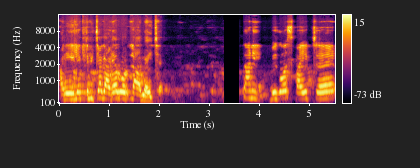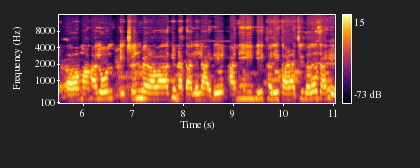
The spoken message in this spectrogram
आणि इलेक्ट्रिकच्या गाड्या रोडला आणायच्या. ठिकाणी बिगोस बाईकचे अ, महालोन एक्सचेंज मेळावा घेण्यात आलेला आहे आणि ही खरी काळाची गरज आहे.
